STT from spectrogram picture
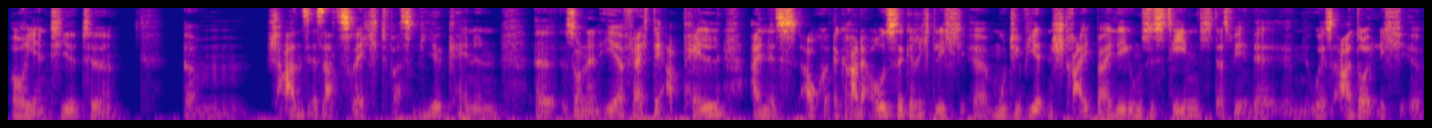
orientierte ähm, Schadensersatzrecht, was wir kennen, äh, sondern eher vielleicht der Appell eines auch äh, gerade außergerichtlich äh, motivierten Streitbeilegungssystems, das wir in den ähm, USA deutlich äh,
